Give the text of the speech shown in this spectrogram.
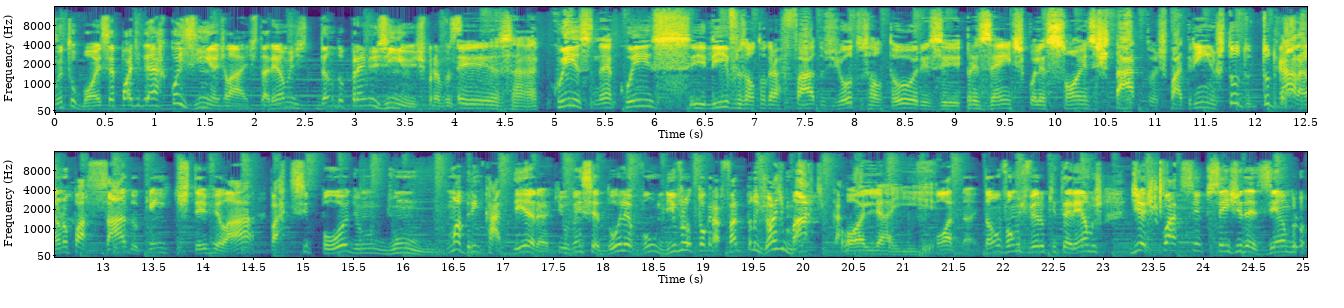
Muito bom. E você pode ganhar coisinhas lá. Estaremos dando prêmiozinhos pra você. Exato. Quiz, né? Quiz e livros autografados de outros autores e presentes, coleções, estátuas, quadrinhos, tudo, tudo. Cara, ano passado, quem esteve lá participou de, um, de um- uma brincadeira que o vencedor levou um livro autografado pelo Jorge Martin, cara. Olha aí. Foda. Então vamos ver o que teremos dias 4, 5, 6 de dezembro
